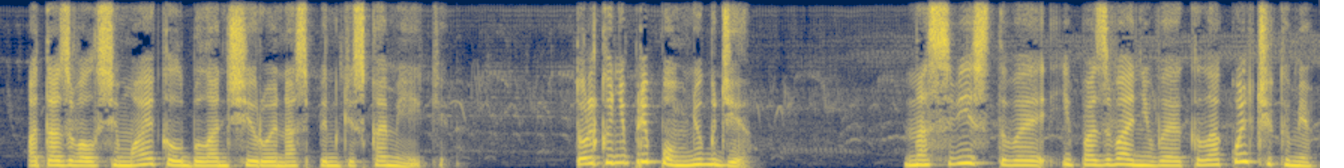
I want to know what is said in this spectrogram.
— отозвался Майкл, балансируя на спинке скамейки. «Только не припомню, где». Насвистывая и позванивая колокольчиками,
